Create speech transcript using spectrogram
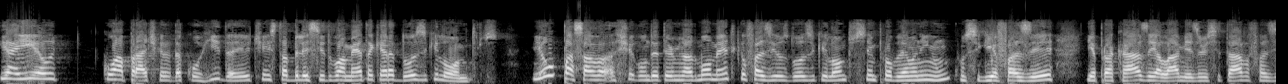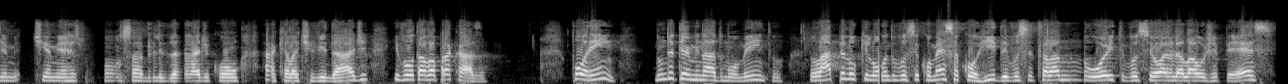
E aí eu com a prática da corrida, eu tinha estabelecido uma meta que era 12 quilômetros. E eu passava, chegou um determinado momento que eu fazia os 12 quilômetros sem problema nenhum, conseguia fazer, ia para casa, ia lá, me exercitava, fazia, tinha minha responsabilidade com aquela atividade e voltava para casa. Porém, num determinado momento, lá pelo quilômetro, quando você começa a corrida e você está lá no 8 e você olha lá o GPS,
